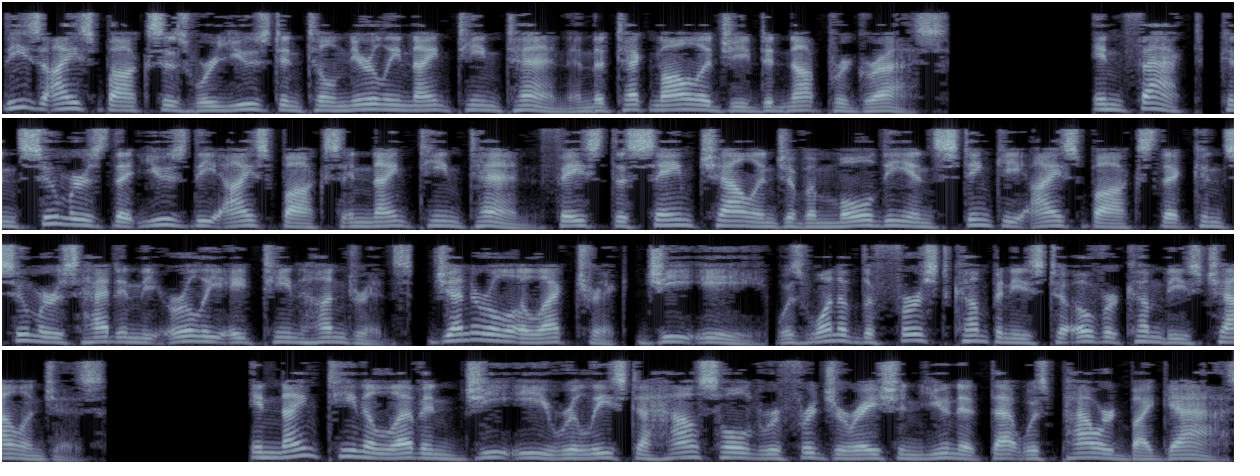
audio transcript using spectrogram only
These iceboxes were used until nearly 1910 and the technology did not progress. In fact, consumers that used the icebox in 1910 faced the same challenge of a moldy and stinky icebox that consumers had in the early 1800s. General Electric (GE) was one of the first companies to overcome these challenges. In 1911 GE released a household refrigeration unit that was powered by gas.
